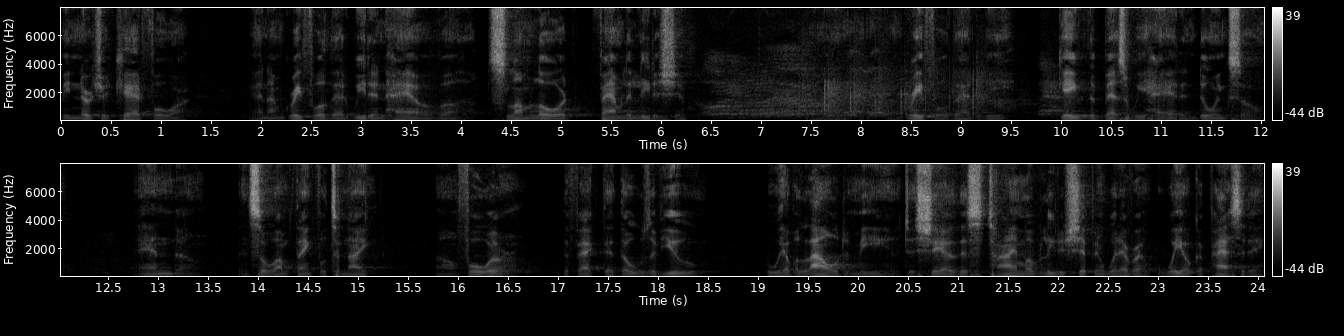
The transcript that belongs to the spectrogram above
be nurtured, cared for, and I'm grateful that we didn't have uh, slumlord family leadership. I'm grateful that we gave the best we had in doing so. And, uh, and so I'm thankful tonight uh, for the fact that those of you who have allowed me to share this time of leadership in whatever way or capacity,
